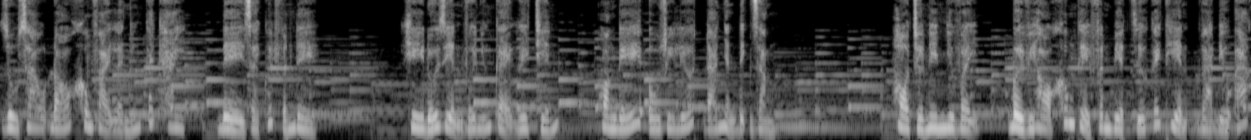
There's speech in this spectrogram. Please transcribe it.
Dù sao đó không phải là những cách hay để giải quyết vấn đề khi đối diện với những kẻ gây chiến, hoàng đế Aurelius đã nhận định rằng họ trở nên như vậy bởi vì họ không thể phân biệt giữa cái thiện và điều ác.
